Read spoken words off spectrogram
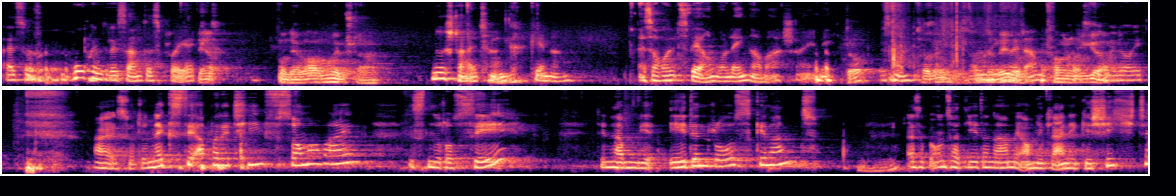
Also ein hochinteressantes Projekt. Ja. Und er war auch nur im Stahl. Nur Stahltank, genau. Also Holz wäre noch länger wahrscheinlich. Doch. Tolle, Mach interessante ich Rede. heute Abend Haben wir noch nie gehabt. Also der nächste Aperitif Sommerwein ist ein Rosé. Den haben wir Edenrose genannt. Also bei uns hat jeder Name auch eine kleine Geschichte,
